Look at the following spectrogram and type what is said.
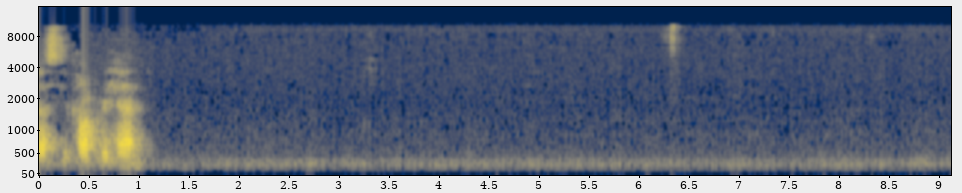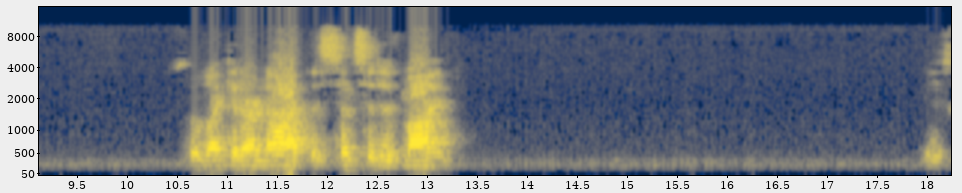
has to comprehend. So, like it or not, the sensitive mind is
